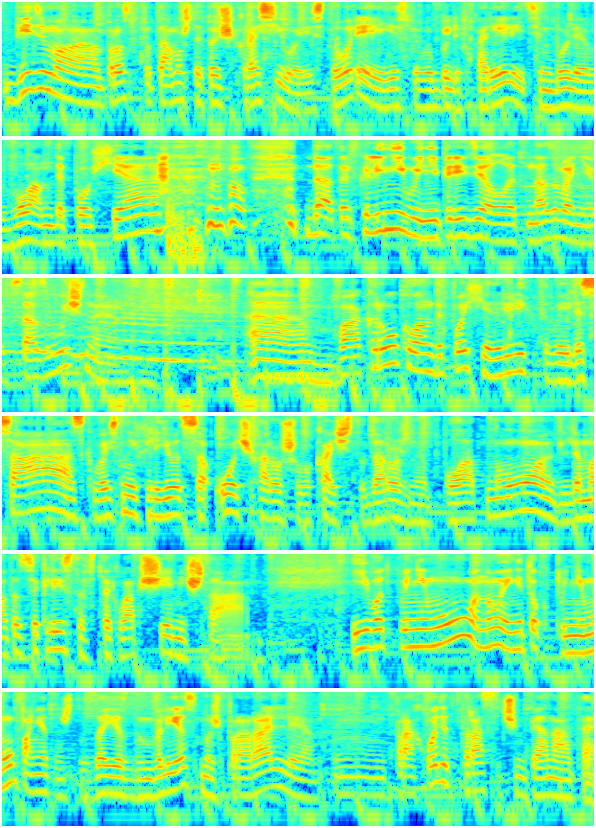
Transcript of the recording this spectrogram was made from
видимо, просто потому, что это очень красивая история, если вы были в Карелии, тем более в Ландепохе. ну, да, только ленивый не переделал это название в созвучное. А, вокруг Ландепохи реликтовые леса, сквозь них льется очень хорошего качества дорожное полотно. Для мотоциклистов так вообще мечта. И вот по нему, ну и не только по нему, понятно, что с заездом в лес, мы же про ралли, проходит трасса чемпионата.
